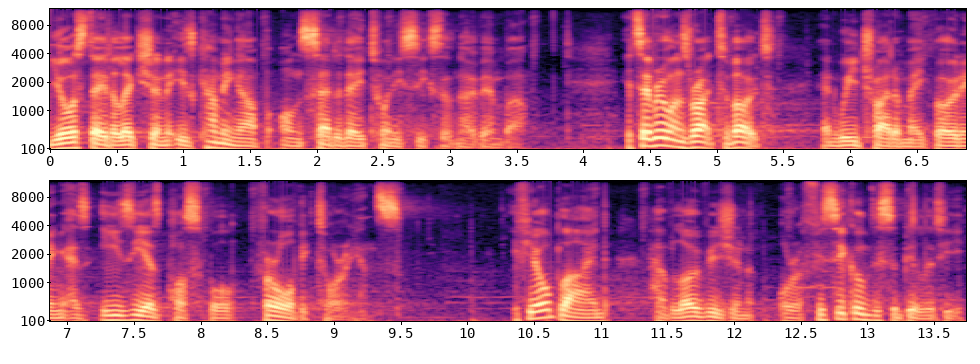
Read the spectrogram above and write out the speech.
Your state election is coming up on Saturday 26th of November. It's everyone's right to vote and we try to make voting as easy as possible for all Victorians. If you're blind, have low vision or a physical disability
